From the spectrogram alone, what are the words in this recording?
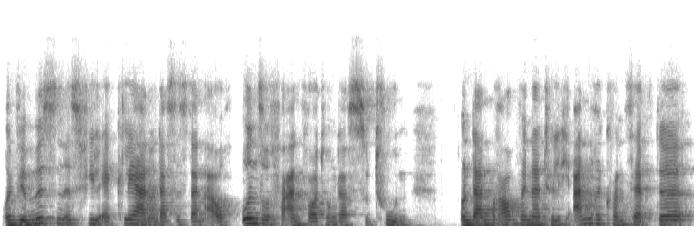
Und wir müssen es viel erklären. Und das ist dann auch unsere Verantwortung, das zu tun. Und dann brauchen wir natürlich andere Konzepte,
